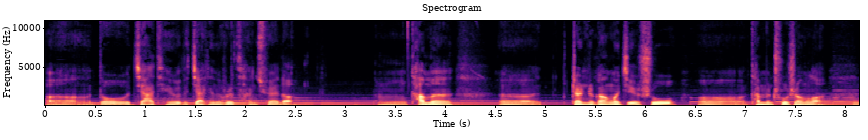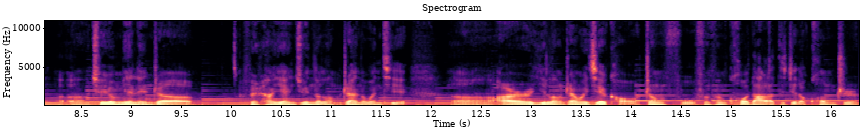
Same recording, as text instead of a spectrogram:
呃，都家庭有的家庭都是残缺的，嗯，他们。呃，战争刚刚结束，呃，他们出生了，呃，却又面临着非常严峻的冷战的问题，呃，而以冷战为借口，政府纷纷扩大了自己的控制，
